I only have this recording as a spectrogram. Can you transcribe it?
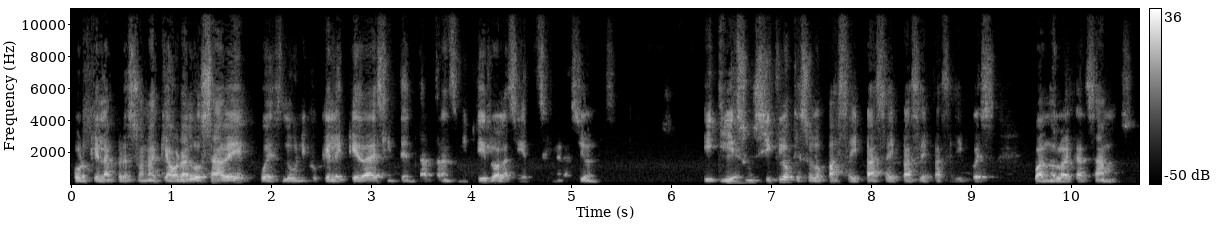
porque la persona que ahora lo sabe, pues lo único que le queda es intentar transmitirlo a las siguientes generaciones. Y, y Sí. es un ciclo que solo pasa y pasa y pasa y pasa, y pues cuando lo alcanzamos.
